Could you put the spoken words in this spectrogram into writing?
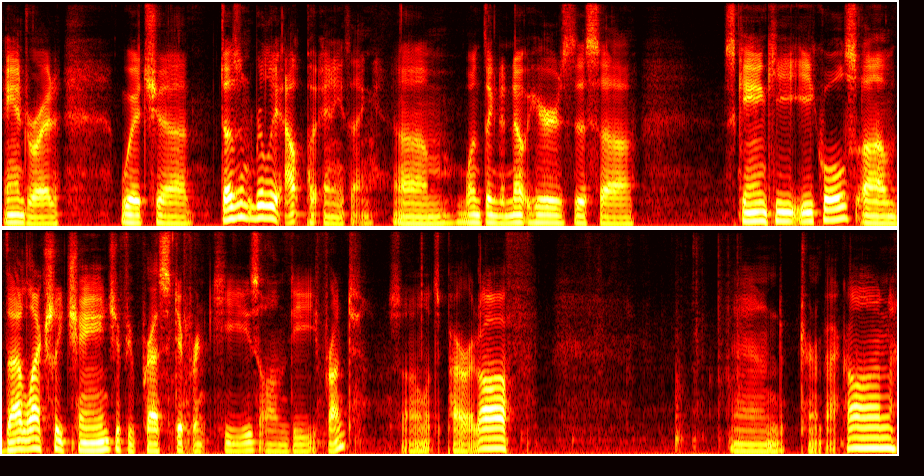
Android, which uh, doesn't really output anything. Um, one thing to note here is this uh, scan key equals. Um, that'll actually change if you press different keys on the front. So let's power it off and turn it back on.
